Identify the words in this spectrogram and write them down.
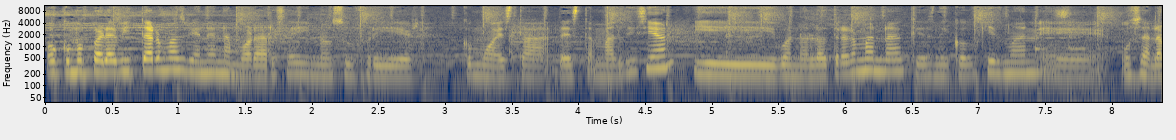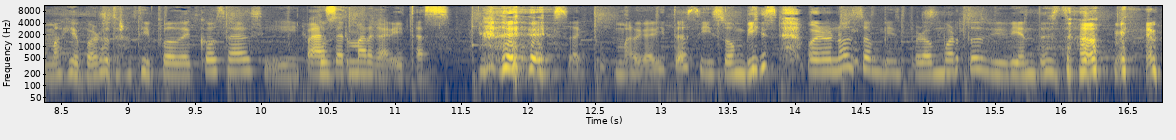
o como para evitar más bien enamorarse y no sufrir como esta, de esta maldición. Y bueno, la otra hermana, que es Nicole Kidman, eh, usa la magia para otro tipo de cosas y... Para pues, hacer margaritas. Exacto, margaritas y zombies. Bueno, no zombies, pero muertos vivientes también.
